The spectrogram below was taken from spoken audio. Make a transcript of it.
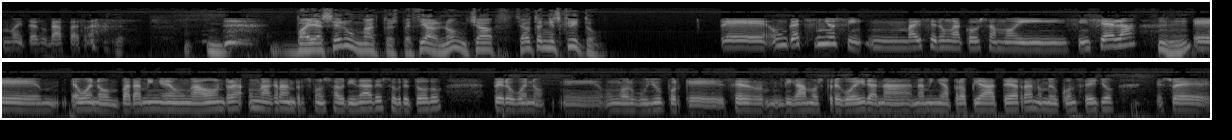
Moitas grazas. Mm, vai a ser un acto especial, non? Xa, xa o ten escrito? Eh, un cachiño, sí, mm, vai ser unha cousa moi sinxela uh -huh. eh, e, bueno, para min é unha honra, unha gran responsabilidade, sobre todo, pero bueno, eh, un orgullo porque ser, digamos, pregoeira na, na miña propia terra, no meu concello, eso é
